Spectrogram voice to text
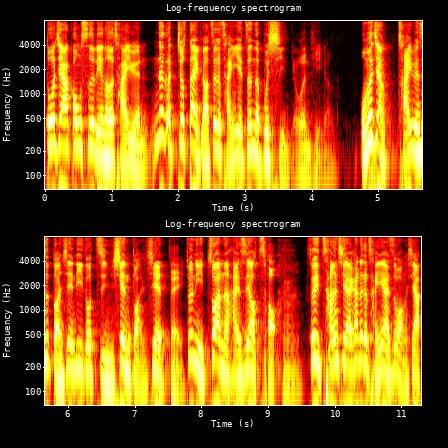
多家公司联合裁员，那个就代表这个产业真的不行，有问题的。我们讲裁员是短线利多，仅限短线。对，就你赚了还是要走。嗯，所以长期来看，那个产业还是往下。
